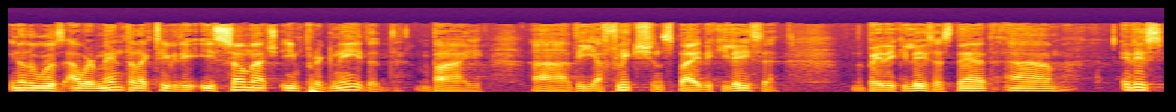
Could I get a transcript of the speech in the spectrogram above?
In other words, our mental activity is so much impregnated by uh, the afflictions, by the kilesa, by the kilesas, that um, it is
